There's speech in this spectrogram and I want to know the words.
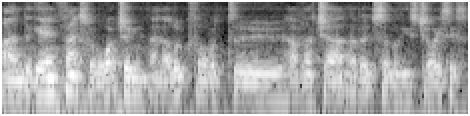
And again, thanks for watching, and I look forward to having a chat about some of these choices.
